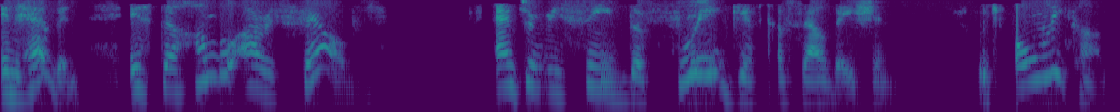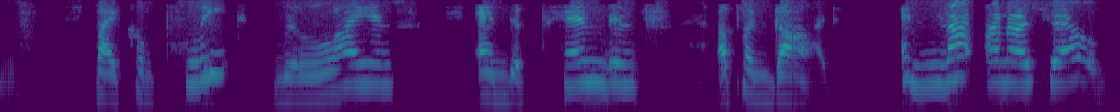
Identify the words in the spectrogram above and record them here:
in heaven is to humble ourselves and to receive the free gift of salvation, which only comes by complete reliance and dependence upon God and not on ourselves.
